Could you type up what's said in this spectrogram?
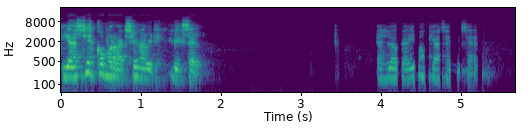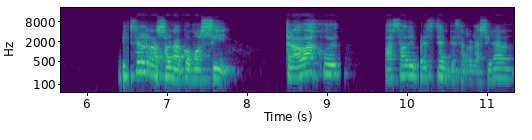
Y así es como reacciona Bixel. Es lo que vimos que hace Bixel. Bixel razona como si trabajo pasado y presente se relacionaran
